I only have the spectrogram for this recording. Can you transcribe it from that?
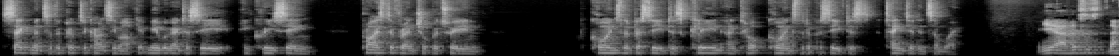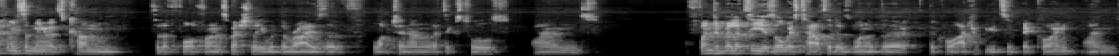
segments of the cryptocurrency market mean we're going to see increasing price differential between coins that are perceived as clean and coins that are perceived as tainted in some way? Yeah, this is definitely something that's come to the forefront, especially with the rise of blockchain analytics tools. And fungibility is always touted as one of the, the core attributes of Bitcoin and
